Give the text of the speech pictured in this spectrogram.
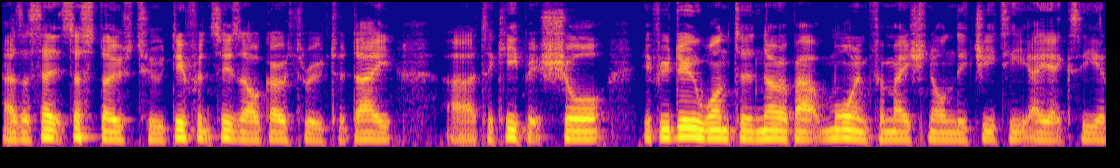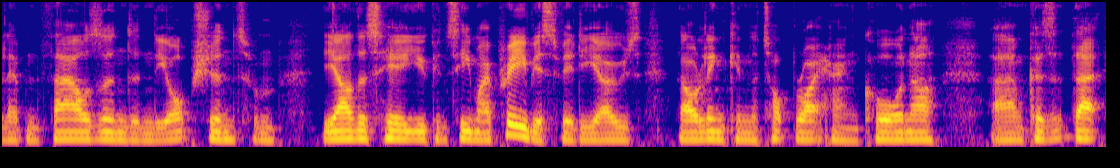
As I said, it's just those two differences I'll go through today uh, to keep it short. If you do want to know about more information on the GT-AXE 11000 and the options from the others here, you can see my previous videos. I'll link in the top right hand corner because um, that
